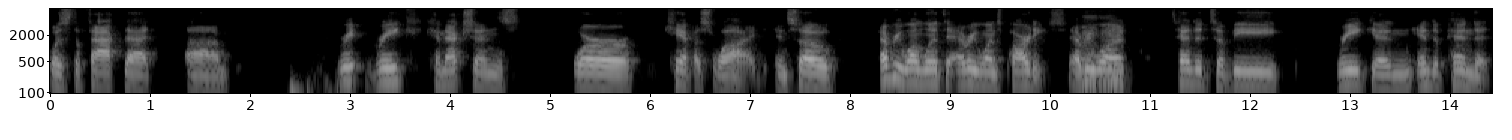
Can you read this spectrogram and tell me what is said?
was the fact that um, Greek, Greek connections were campus wide. And so everyone went to everyone's parties. Everyone mm-hmm. tended to be Greek and independent.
